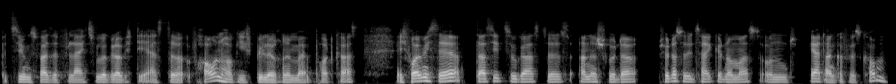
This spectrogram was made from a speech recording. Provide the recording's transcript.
beziehungsweise vielleicht sogar, glaube ich, die erste Frauenhockeyspielerin in meinem Podcast. Ich freue mich sehr, dass sie zu Gast ist, Anne Schröder. Schön, dass du die Zeit genommen hast und ja, danke fürs Kommen.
